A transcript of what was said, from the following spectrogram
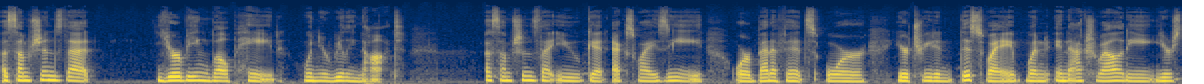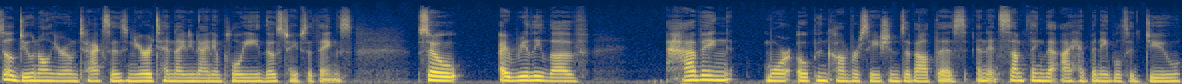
Assumptions that you're being well paid when you're really not. Assumptions that you get XYZ or benefits or you're treated this way when in actuality you're still doing all your own taxes and you're a 1099 employee, those types of things. So I really love having more open conversations about this. And it's something that I have been able to do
